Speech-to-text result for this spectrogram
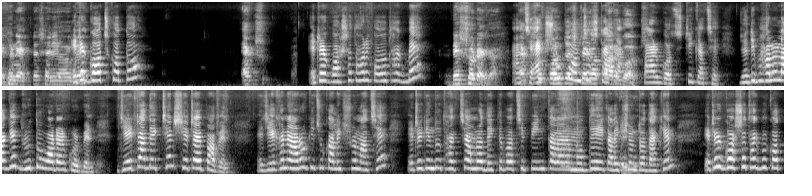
এখানে একটা শাড়ি হবে। এটা গজ কত? এটা গজটা তাহলে কত থাকবে? দেড়শো টাকা। আচ্ছা একশো পঞ্চাশ টাকা পার গজ। ঠিক আছে। যদি ভালো লাগে দ্রুত অর্ডার করবেন। যেটা দেখছেন সেটাই পাবেন। এই যে এখানে আরও কিছু কালেকশন আছে। এটা কিন্তু থাকছে আমরা দেখতে পাচ্ছি পিঙ্ক কালারের মধ্যে এই কালেকশনটা দেখেন। এটার গসটা থাকবে কত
